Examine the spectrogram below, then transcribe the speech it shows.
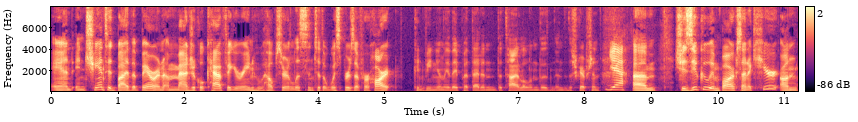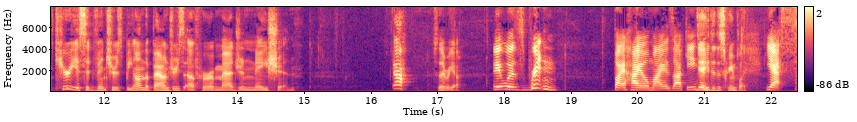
and enchanted by the Baron, a magical cat figurine who helps her listen to the whispers of her heart. Conveniently, they put that in the title and the in the description. Yeah. Um, Shizuku embarks on a cur- on curious adventures beyond the boundaries of her imagination. Ah, So there we go. it was written by Hayao Miyazaki. Yeah, he did the screenplay. Yes.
